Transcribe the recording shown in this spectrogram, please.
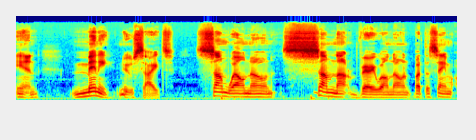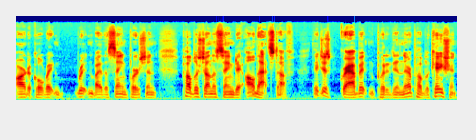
in many news sites, some well known, some not very well known, but the same article written written by the same person, published on the same day, all that stuff. They just grab it and put it in their publication.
